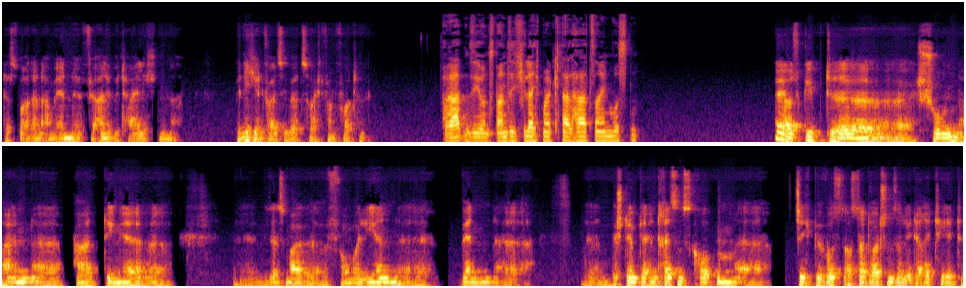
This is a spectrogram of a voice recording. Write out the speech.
Das war dann am Ende für alle Beteiligten, bin ich jedenfalls überzeugt von Vorteil. Verraten Sie uns, wann Sie vielleicht mal knallhart sein mussten? Ja, es gibt äh, schon ein äh, paar Dinge, äh, äh wie soll ich das mal äh, formulieren, äh, wenn bestimmte Interessensgruppen sich bewusst aus der deutschen Solidarität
